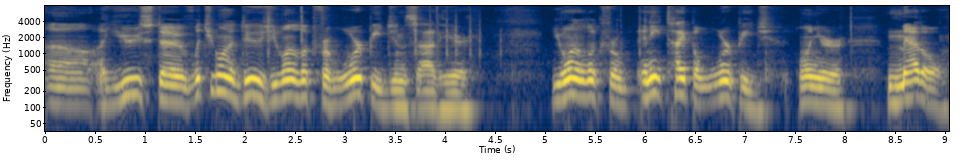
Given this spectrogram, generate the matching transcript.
uh, a used stove, what you want to do is you want to look for warpage inside here. You want to look for any type of warpage on your metal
